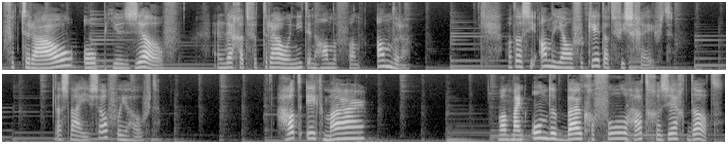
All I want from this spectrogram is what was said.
Vertrouw op jezelf. En leg het vertrouwen niet in handen van anderen. Want als die ander jou een verkeerd advies geeft, dan sla je jezelf voor je hoofd. Had ik maar. Want mijn onderbuikgevoel had gezegd dat.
